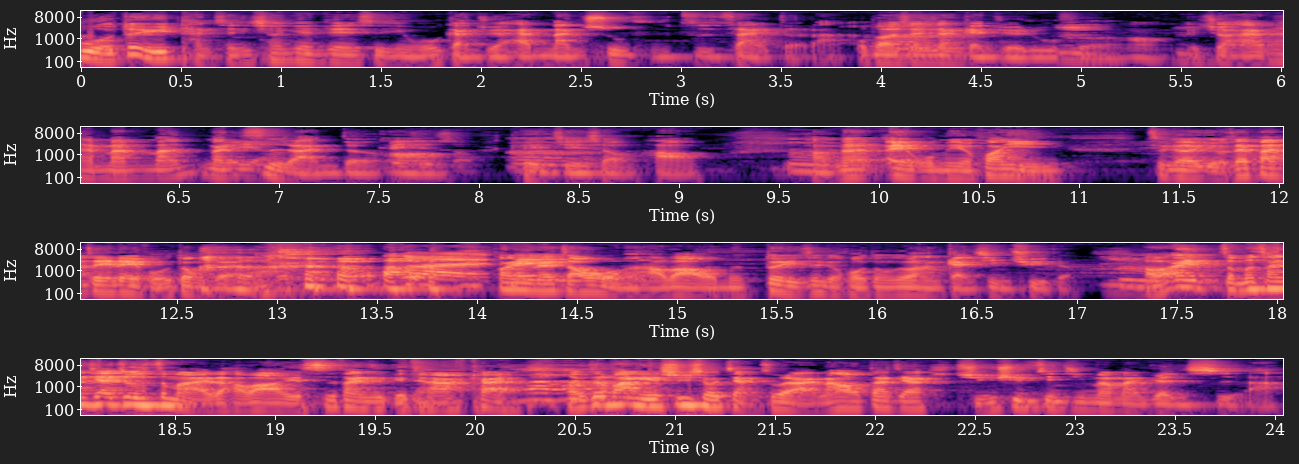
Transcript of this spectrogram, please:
我对于坦诚相见这件事情，我感觉还蛮舒服自在的啦。我不知道珊珊感觉如何嗯哦，嗯就还还蛮蛮蛮自然的可以接哦，受。可以接受。好，嗯好，那哎，我们也欢迎这个有在办这一类活动的，对欢迎来找我们，好不好？我们对这个活动都很感兴趣的。嗯好，哎，怎么参加就是这么来的，好不好？也示范一次给大家看，我就把你的需求讲出来，然后大家循序渐进，慢慢认识啦。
